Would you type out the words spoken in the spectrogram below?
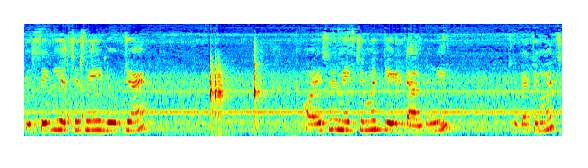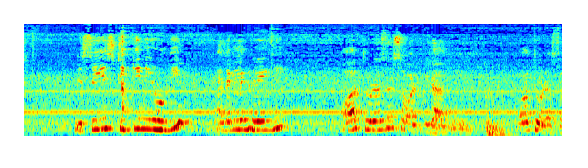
जिससे कि अच्छे से ये डूब जाए। और इसमें मैं एक चम्मच तेल डाल दूँगी, छोटा चम्मच, जिससे ये स्टिकी नहीं होगी अलग अलग रहेगी। और थोड़ा सा सॉल्ट भी डाल दूँगी, और थोड़ा सा।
